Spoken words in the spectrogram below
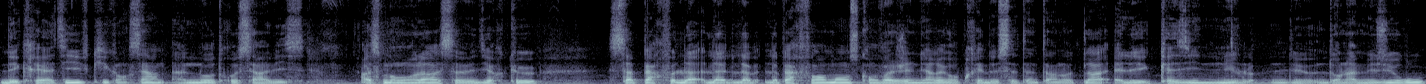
des créatifs qui concernent un autre service. À ce moment-là, ça veut dire que la, la, performance qu'on va générer auprès de cet internaute-là, elle est quasi nulle, dans la mesure où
